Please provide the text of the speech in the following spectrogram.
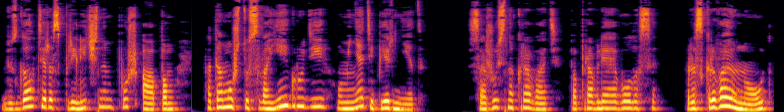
бюстгальтера с приличным пуш-апом, потому что своей груди у меня теперь нет. Сажусь на кровать, поправляя волосы, раскрываю ноут,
